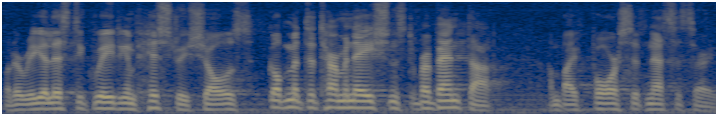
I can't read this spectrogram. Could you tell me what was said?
But a realistic reading of history shows government determinations to prevent that, and by force if necessary.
